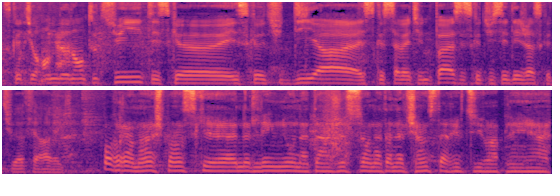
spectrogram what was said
est-ce que tu rentres dedans tout de suite Est-ce que, est que tu te dis, ah, est-ce que ça va être une passe Est-ce que tu sais déjà ce que tu vas faire avec Pas vraiment. Je pense que notre ligne, nous, on attend juste, on attend notre chance. Tu arrives, tu vas plein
